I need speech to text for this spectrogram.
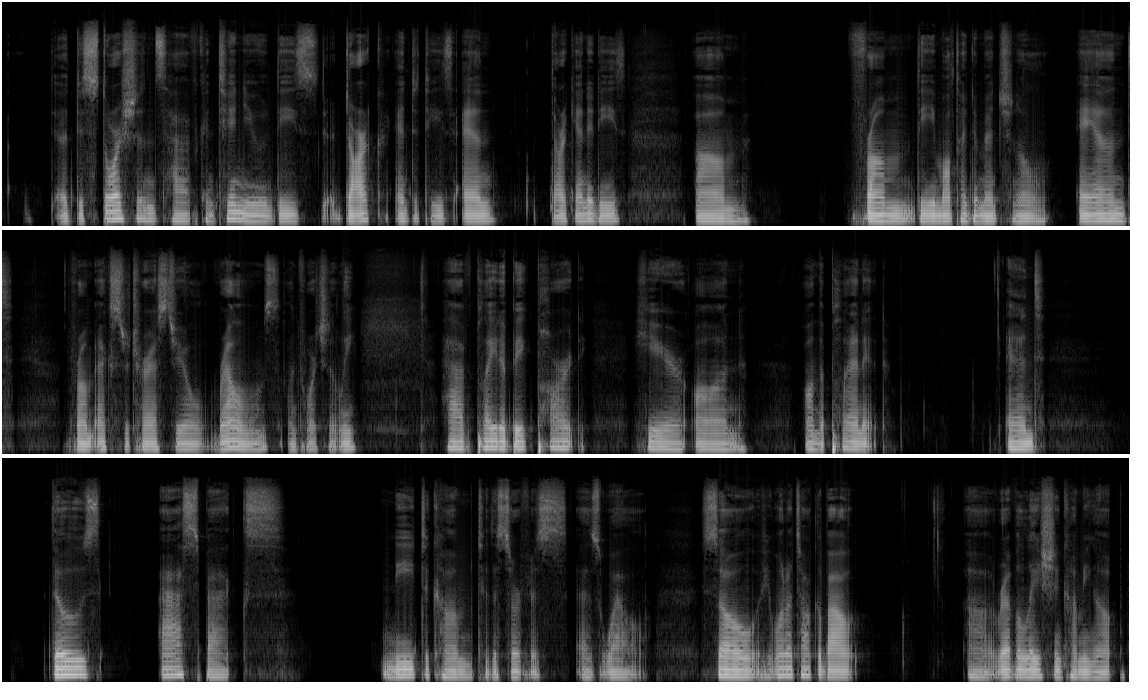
uh, distortions have continued, these dark entities and dark entities um, from the multidimensional and from extraterrestrial realms, unfortunately, have played a big part here on on the planet. And those aspects need to come to the surface as well. So, if you want to talk about uh, revelation coming up,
